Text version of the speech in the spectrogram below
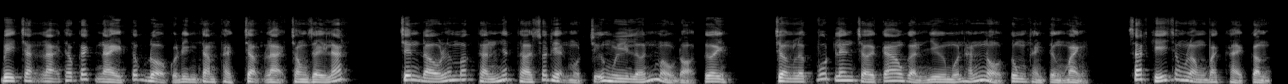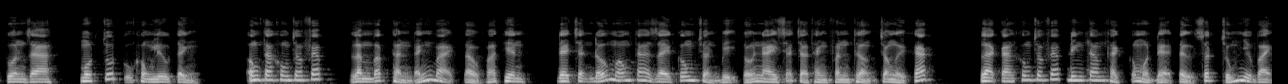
Bị chặn lại theo cách này, tốc độ của Đinh Tam Thạch chậm lại trong giây lát. Trên đầu Lâm Bắc Thần nhất thời xuất hiện một chữ nguy lớn màu đỏ tươi. Trường lực vút lên trời cao gần như muốn hắn nổ tung thành từng mảnh. Sát khí trong lòng Bạch Hải cầm tuôn ra, một chút cũng không lưu tình. Ông ta không cho phép Lâm Bắc Thần đánh bại Tàu Phá Thiên, để trận đấu mà ông ta dày công chuẩn bị tối nay sẽ trở thành phần thưởng cho người khác, lại càng không cho phép Đinh Tam Thạch có một đệ tử xuất chúng như vậy.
